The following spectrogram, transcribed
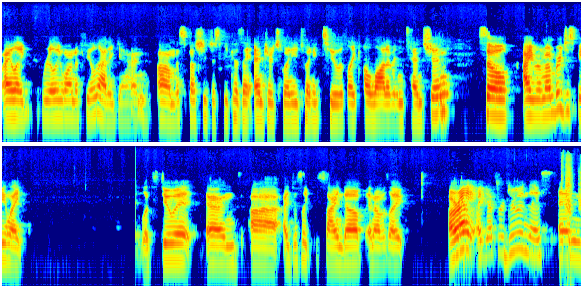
I like really want to feel that again, um, especially just because I entered 2022 with like a lot of intention. So I remember just being like, let's do it. And uh, I just like signed up and I was like, all right, I guess we're doing this. And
